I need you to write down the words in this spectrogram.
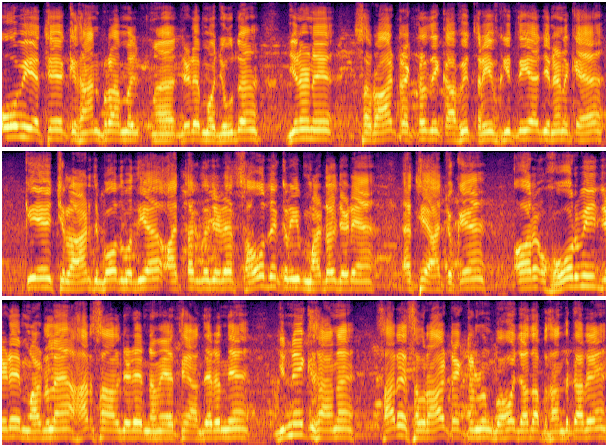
ਉਹ ਵੀ ਇੱਥੇ ਕਿਸਾਨ ਭਰਾ ਮ- ਜਿਹੜੇ ਮੌਜੂਦ ਹਨ, ਜਿਨ੍ਹਾਂ ਨੇ ਸਵਰਾਜ ਟਰੈਕਟਰ ਦੀ ਕਾਫੀ ਤਾਰੀਫ ਕੀਤੀ ਹੈ, ਜਿਨ੍ਹਾਂ ਨੇ ਕਿਹਾ ਕਿ ਇਹ ਚਲਾਉਣ 'ਚ ਬਹੁਤ ਵਧੀਆ, ਅੱਜ ਤੱਕ ਦੇ ਜਿਹੜੇ 100 ਦੇ ਕਰੀਬ ਮਾਡਲ ਜਿਹੜੇ ਆ ਇੱਥੇ ਆ ਚੁੱਕੇ ਆ ਔਰ ਹੋਰ ਵੀ ਜਿਹੜੇ ਮਾਡਲ ਹੈ, ਹਰ ਸਾਲ ਜਿਹੜੇ ਨਵੇਂ ਇੱਥੇ ਆਉਂਦੇ ਰਹਿੰਦੇ ਆ ਜਿੰਨੇ ਕਿਸਾਨ ਹੈ, ਸਾਰੇ ਸਵਰਾਜ ਟਰੈਕਟਰ ਨੂੰ ਬਹੁਤ ਜ਼ਿਆਦਾ ਪਸੰਦ ਕਰ ਰਹੇ ਆ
